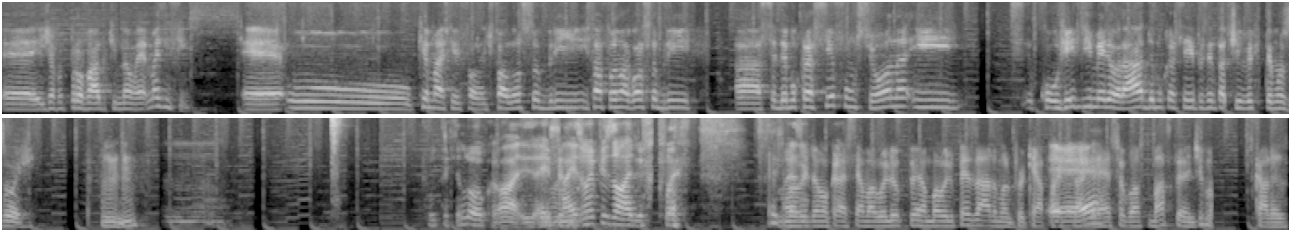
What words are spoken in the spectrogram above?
É, e já foi provado que não é, mas enfim. É, o. O que mais que ele falou? A gente falou sobre. A gente tava falando agora sobre ah, se a democracia funciona e o jeito de melhorar a democracia representativa que temos hoje. Uhum. Hum. Puta que louco. Ó, é Esse- mais um episódio. Esse Mas- bagulho de democracia é um bagulho, é um bagulho pesado, mano, porque a parte É. da Grécia eu gosto bastante, mano. Os caras,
